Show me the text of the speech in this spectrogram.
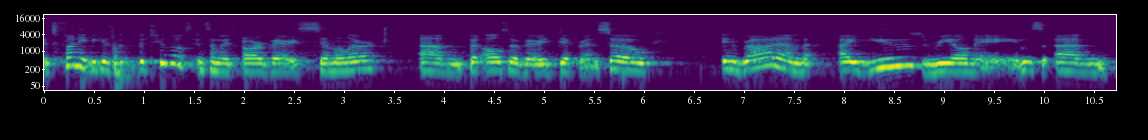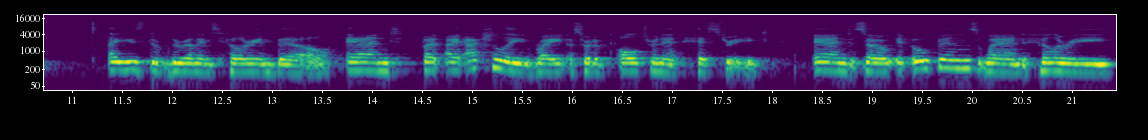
it's funny because the, the, two books in some ways are very similar um, but also very different. So in rodham i use real names. Um, I use the, the real names Hillary and Bill, and but I actually write a sort of alternate history. And so it opens when Hillary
